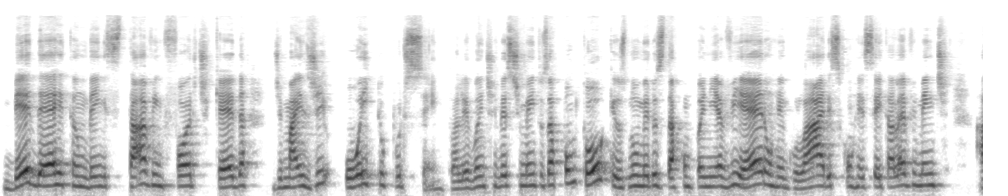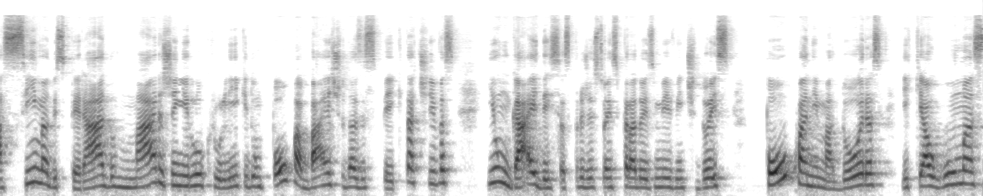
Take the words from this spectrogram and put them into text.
BDR também estava em forte queda de mais de 8%. A Levante Investimentos apontou que os números da companhia vieram regulares, com receita levemente acima do esperado, margem e lucro líquido um pouco abaixo das expectativas e um guidance, as projeções para 2022 pouco animadoras e que algumas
